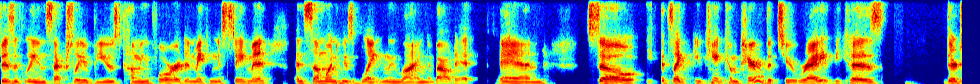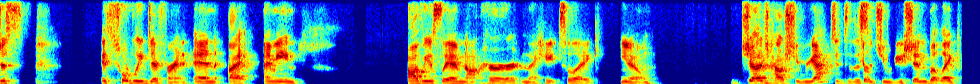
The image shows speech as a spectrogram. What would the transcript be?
physically and sexually abused coming forward and making a statement and someone who's blatantly lying about it. And so it's like you can't compare the two, right? Because they're just it's totally different. And I I mean, obviously I'm not her and I hate to like, you know, judge how she reacted to the sure. situation, but like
